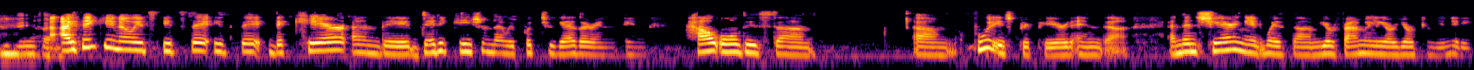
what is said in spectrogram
Amazing. I think you know it's it's the it's the the care and the dedication that we put together in in how all this um, um, food is prepared and uh, and then sharing it with um, your family or your community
